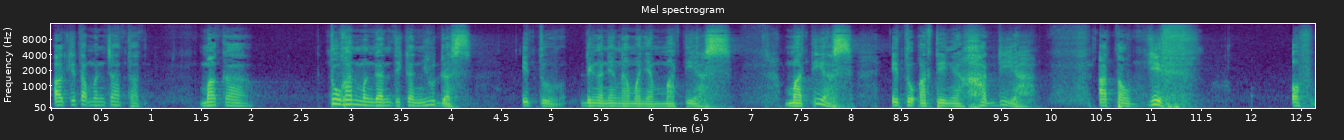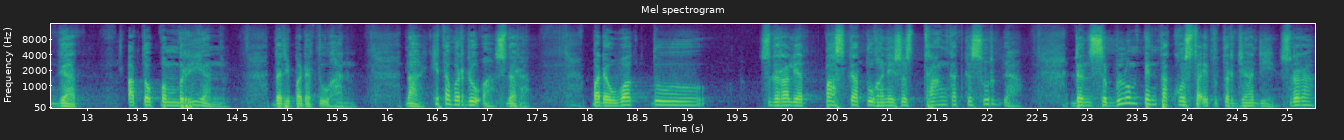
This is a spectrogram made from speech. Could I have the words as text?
Alkitab mencatat, maka Tuhan menggantikan Yudas itu dengan yang namanya Matias. Matias itu artinya hadiah atau gift of God atau pemberian daripada Tuhan. Nah, kita berdoa, saudara. Pada waktu saudara lihat pasca Tuhan Yesus terangkat ke surga. Dan sebelum Pentakosta itu terjadi, saudara,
